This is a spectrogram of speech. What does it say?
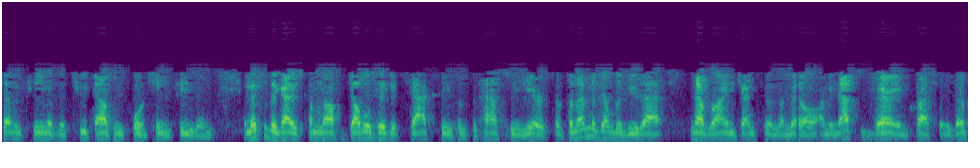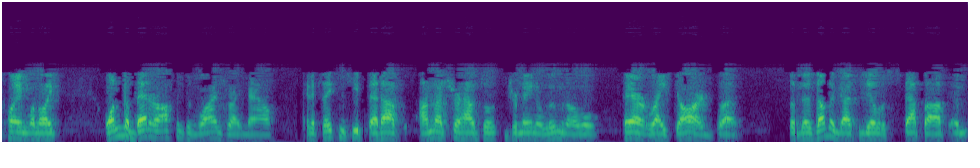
17 of the 2014 season. And this is the guy who's coming off double digit sack seasons the past two years. So for them to be able to do that and have Ryan Jensen in the middle, I mean, that's very impressive. They're playing one of like, one of the better offensive lines right now. And if they can keep that up, I'm not sure how Jermaine Eluemunor will fare at right guard, but so those other guys to be able to step up and,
